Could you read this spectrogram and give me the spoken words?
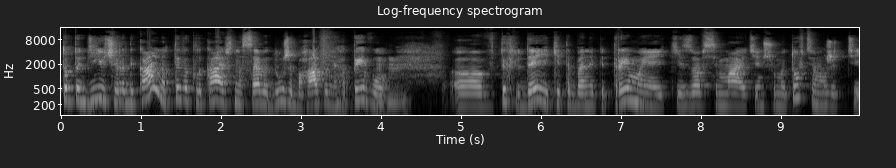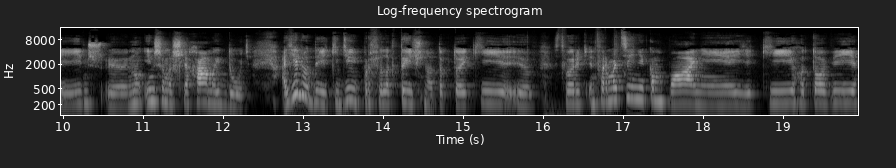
тобто, діючи радикально, ти викликаєш на себе дуже багато негативу. Угу. Е, в тих людей, які тебе не підтримують, які зовсім мають іншу мету в цьому житті, інш, е, ну, іншими шляхами йдуть. А є люди, які діють профілактично, тобто які е, створюють інформаційні кампанії, які готові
